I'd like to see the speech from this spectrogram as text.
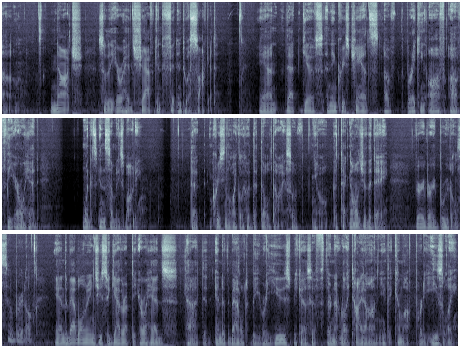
um, notch so the arrowhead shaft can fit into a socket. And that gives an increased chance of breaking off of the arrowhead when it's in somebody's body. That increasing the likelihood that they'll die. So, you know, the technology of the day, very, very brutal. So brutal. And the Babylonians used to gather up the arrowheads at the end of the battle to be reused because if they're not really tied on, you, they come off pretty easily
